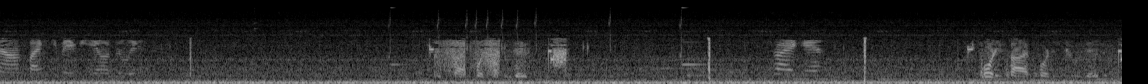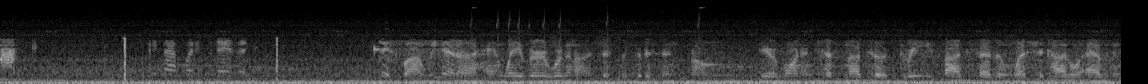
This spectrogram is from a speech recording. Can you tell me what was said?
sounds like he may be elderly. 45, 42 days. Try again. 45, 42 days. 45, 42 days. Hey, Fly, we had a hand waiver. We're going to assist the citizen from Dearborn and Chestnut to 357 West Chicago Avenue.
